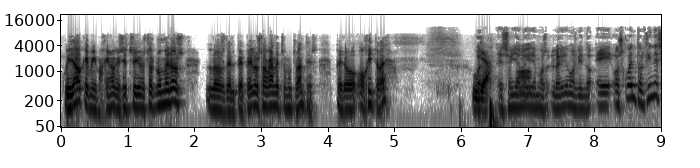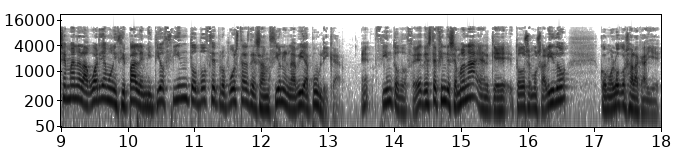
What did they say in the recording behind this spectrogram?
cuidado, que me imagino que si he hecho yo estos números, los del PP los habrán hecho mucho antes. Pero ojito, ¿eh? Bueno, Ya. eso ya lo iremos, lo iremos viendo. Eh, os cuento, el fin de semana la Guardia Municipal emitió 112 propuestas de sanción en la vía pública. ¿eh? 112, ¿eh? de este fin de semana en el que todos hemos salido como locos a la calle.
